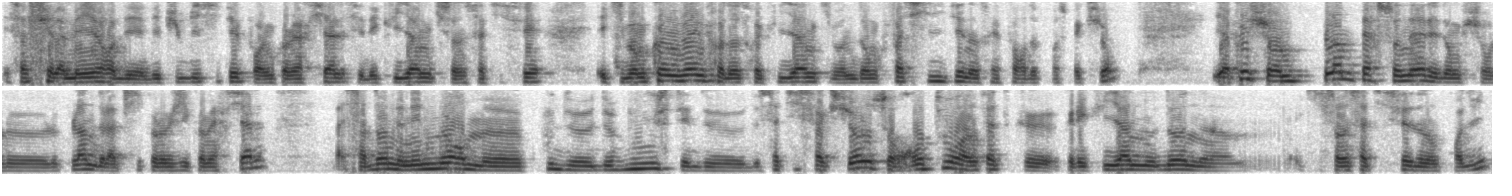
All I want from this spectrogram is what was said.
Et ça, c'est la meilleure des, publicités pour un commercial. C'est des clients qui sont satisfaits et qui vont convaincre d'autres clients, qui vont donc faciliter notre effort de prospection. Et après, sur un plan personnel et donc sur le, plan de la psychologie commerciale, bah, ça donne un énorme coup de, boost et de, satisfaction, ce retour en fait que, que les clients nous donnent euh, qui sont satisfaits de nos produits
